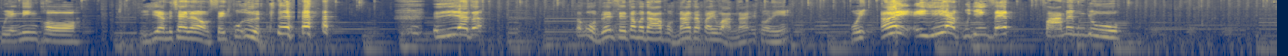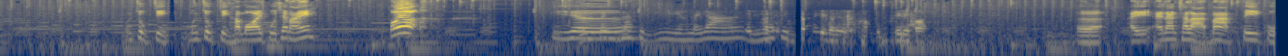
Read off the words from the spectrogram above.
กูยังนิ่งพออ้เหี้ยไม่ใช่อะไรหรอก เซ็ตกูอึด เหี้ยถ้าถ้าผมเล่นเซตธรรมดาผมน่าจะไปหวันนะไอตัวนี้อุ้ยเอ้ยไอเหี้ยกูยิงเซตฟาร์มให้มึงอยู่มึงจุกจิกมึงจุกจิกขโมยกูใช่ไหมเออเยเป็นห้าสิบยี่ทำไมยากห้าสิบเออไอไอนั่นฉลาดมากตีกู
